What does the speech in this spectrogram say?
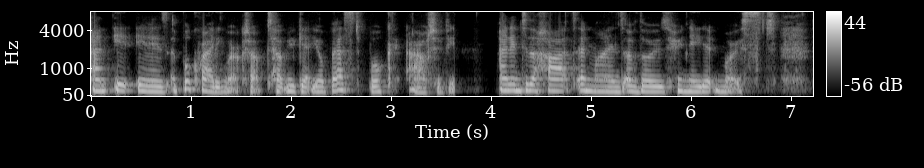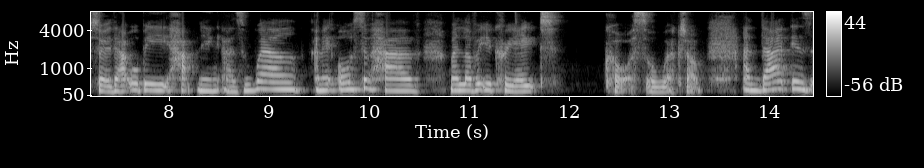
And it is a book writing workshop to help you get your best book out of you and into the hearts and minds of those who need it most. So that will be happening as well. And I also have my Love What You Create course or workshop. And that is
